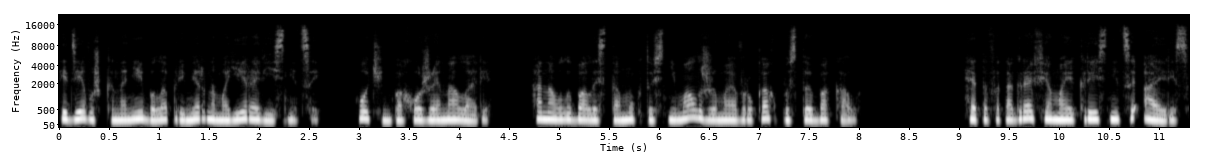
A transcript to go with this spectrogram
и девушка на ней была примерно моей ровесницей, очень похожая на Ларри. Она улыбалась тому, кто снимал, сжимая в руках пустой бокал. Это фотография моей крестницы Айрис,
